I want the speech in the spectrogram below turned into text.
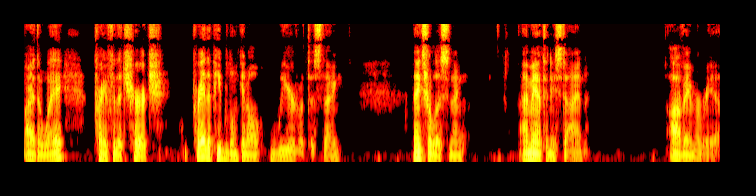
Either way, pray for the church. Pray that people don't get all weird with this thing. Thanks for listening. I'm Anthony Stine. Ave Maria.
